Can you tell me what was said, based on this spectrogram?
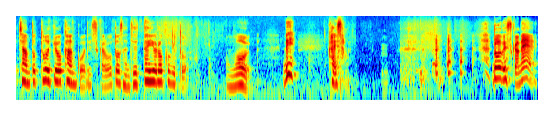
ちゃんと東京観光ですからお父さん絶対喜ぶと思う。で解散。どうですかね？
